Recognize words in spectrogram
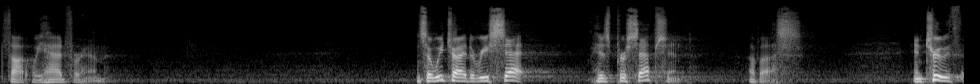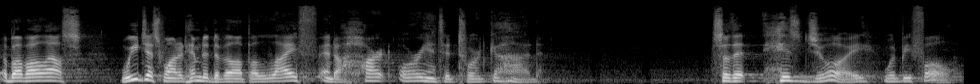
thought we had for him. And so we tried to reset his perception of us. In truth, above all else, we just wanted him to develop a life and a heart oriented toward God so that his joy would be full,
